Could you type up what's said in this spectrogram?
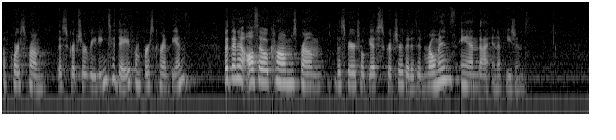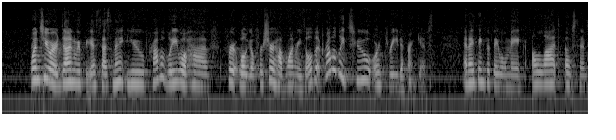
of course, from the scripture reading today from 1 Corinthians, but then it also comes from the spiritual gift scripture that is in Romans and that in Ephesians. Once you are done with the assessment, you probably will have, for, well, you'll for sure have one result, but probably two or three different gifts. And I think that they will make a lot of sense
